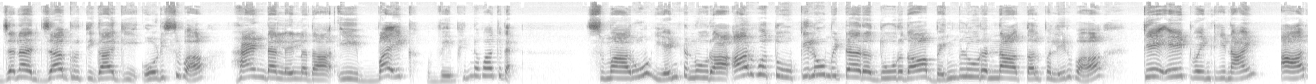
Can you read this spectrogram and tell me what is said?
ಜನಜಾಗೃತಿಗಾಗಿ ಓಡಿಸುವ ಹ್ಯಾಂಡಲ್ ಇಲ್ಲದ ಈ ಬೈಕ್ ವಿಭಿನ್ನವಾಗಿದೆ. ಸುಮಾರು ಎಂಟುನೂರ ಅರವತ್ತು ಕಿಲೋಮೀಟರ್ ದೂರದ ಬೆಂಗಳೂರನ್ನ ತಲುಪಲಿರುವ KA twenty nine R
